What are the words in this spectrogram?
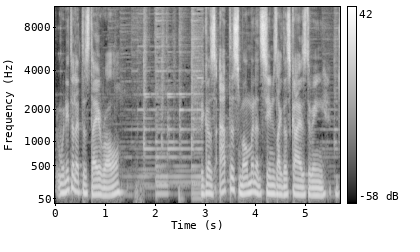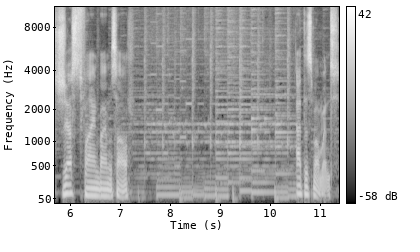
we need to let this day roll. Because at this moment, it seems like this guy is doing just fine by himself. At this moment.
